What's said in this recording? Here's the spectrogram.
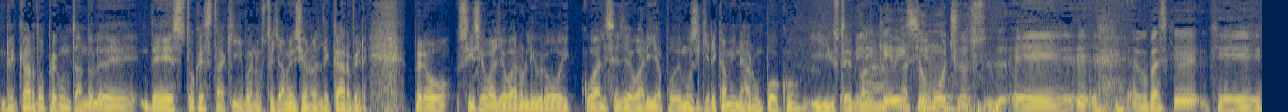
Ricardo, preguntándole de, de esto que está aquí. Bueno, usted ya mencionó el de Carver, pero si se va a llevar un libro hoy, ¿cuál se llevaría? Podemos, si quiere, caminar un poco y usted Mire va. que he visto haciendo- muchos. Eh, eh, lo que pasa es que, que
